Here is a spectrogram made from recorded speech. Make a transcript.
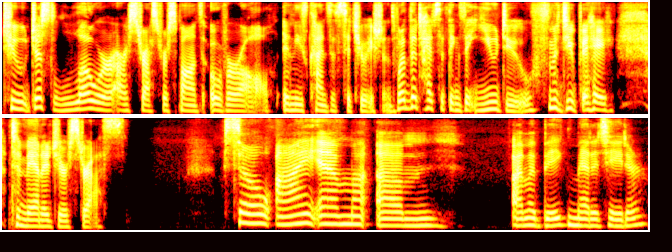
to just lower our stress response overall in these kinds of situations? What are the types of things that you do, Modupe, to manage your stress? So I am um I'm a big meditator.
